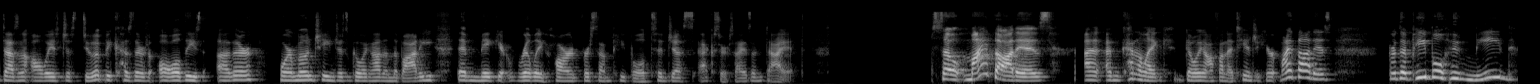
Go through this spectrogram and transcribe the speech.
doesn't always just do it because there's all these other hormone changes going on in the body that make it really hard for some people to just exercise and diet. So, my thought is I, I'm kind of like going off on a tangent here. My thought is for the people who need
